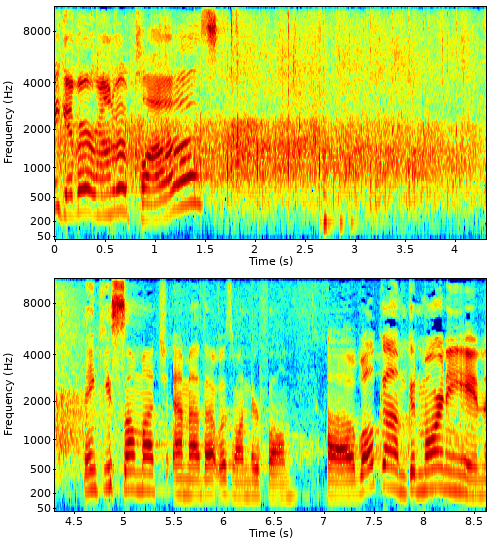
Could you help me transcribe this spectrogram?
We give her a round of applause? Thank you so much, Emma. That was wonderful. Uh, welcome, good morning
